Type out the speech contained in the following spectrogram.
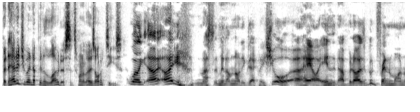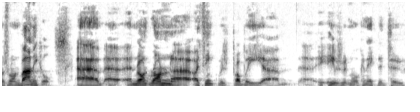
But how did you end up in a Lotus? It's one of those oddities. Well, I, I must admit I'm not exactly sure uh, how I ended up, but I was a good friend of mine was Ron Barnacle, uh, uh, and Ron, Ron, uh, I think was probably um, uh, he, he was a bit more connected to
